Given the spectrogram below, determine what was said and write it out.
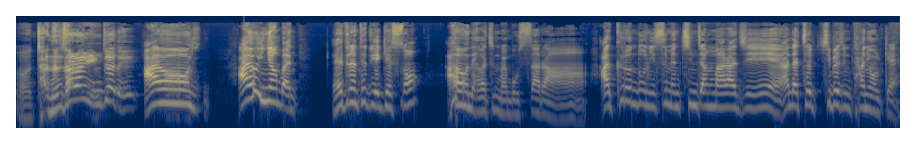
어, 찾는 사람이 임자돼. 아유, 이- 아유 이 양반 애들한테도 얘기했어? 아유 내가 정말 못 살아. 아 그런 돈 있으면 진작 말하지. 아 나 집에 좀 다녀올게.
